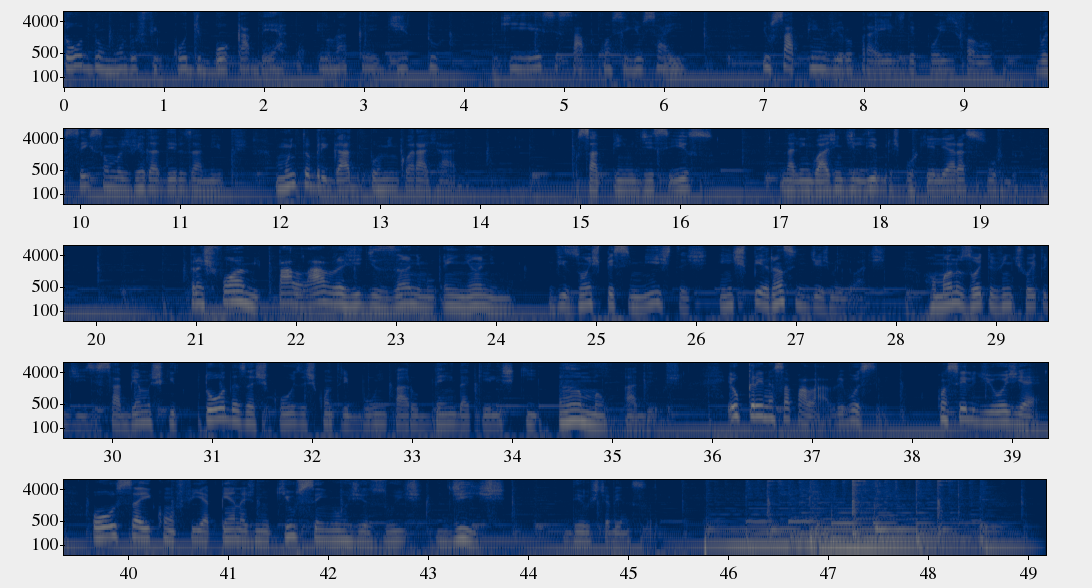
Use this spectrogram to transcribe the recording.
Todo mundo ficou de boca aberta. Eu não acredito que esse sapo conseguiu sair. E o sapinho virou para eles depois e falou: Vocês são meus verdadeiros amigos. Muito obrigado por me encorajarem. O sapinho disse isso na linguagem de Libras porque ele era surdo. Transforme palavras de desânimo em ânimo, visões pessimistas em esperança de dias melhores. Romanos 8:28 diz: "E sabemos que todas as coisas contribuem para o bem daqueles que amam a Deus." Eu creio nessa palavra. E você? O conselho de hoje é: ouça e confie apenas no que o Senhor Jesus diz. Deus te abençoe.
